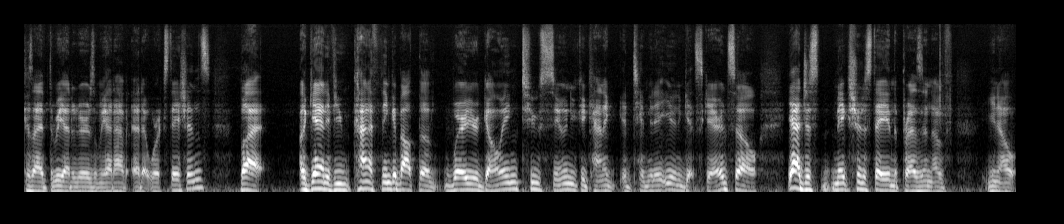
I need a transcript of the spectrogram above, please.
because I had three editors and we had to have edit workstations. But again, if you kind of think about the where you're going too soon, you could kind of intimidate you and get scared. So yeah, just make sure to stay in the present of, you know,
